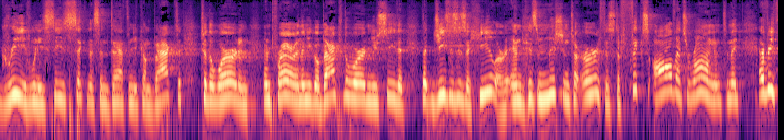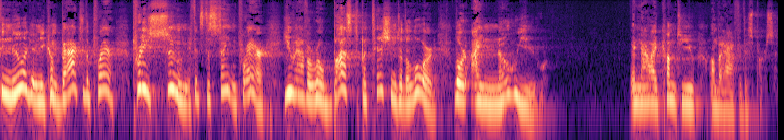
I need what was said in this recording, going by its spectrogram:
grieve when he sees sickness and death. And you come back to, to the Word and, and prayer, and then you go back to the Word and you see that, that Jesus is a healer and his mission to earth is to fix all that's wrong and to make everything new again. And you come back to the prayer. Pretty soon, if it's the same prayer, you have a robust petition to the Lord Lord, I know you. And now I come to you on behalf of this person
